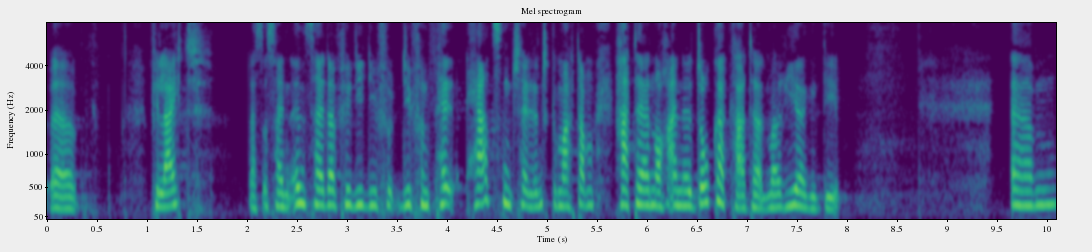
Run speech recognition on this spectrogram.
äh, vielleicht, das ist ein Insider für die, die, die fünf Herzen-Challenge gemacht haben, hat er noch eine Jokerkarte an Maria gegeben. Ähm,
